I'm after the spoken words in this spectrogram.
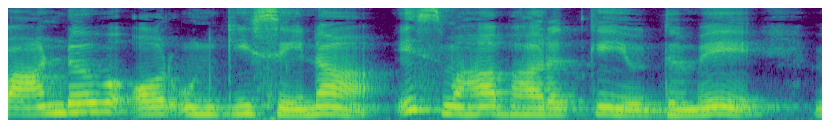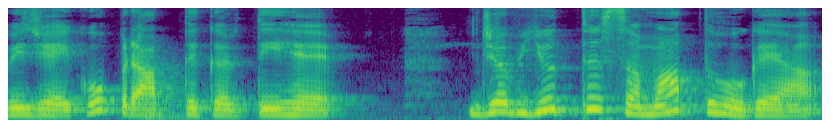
पांडव और उनकी सेना इस महाभारत के युद्ध में विजय को प्राप्त करती है। जब युद्ध समाप्त हो गया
